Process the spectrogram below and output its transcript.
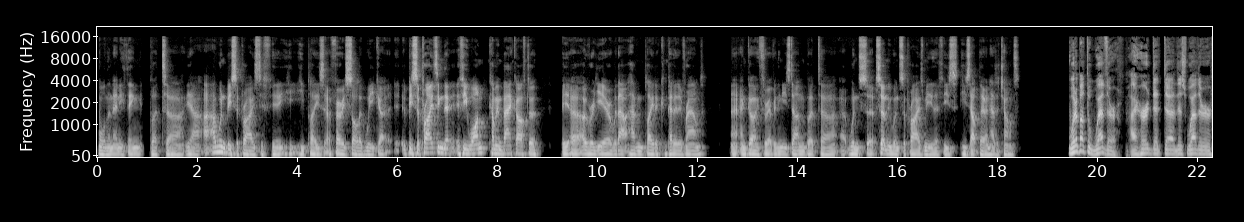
more than anything. But uh, yeah, I, I, wouldn't be surprised if he, he, he plays a very solid week. Uh, it'd be surprising that if he won coming back after uh, over a year without having played a competitive round uh, and going through everything he's done. But uh, wouldn't certainly wouldn't surprise me if he's he's up there and has a chance. What about the weather? I heard that uh, this weather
